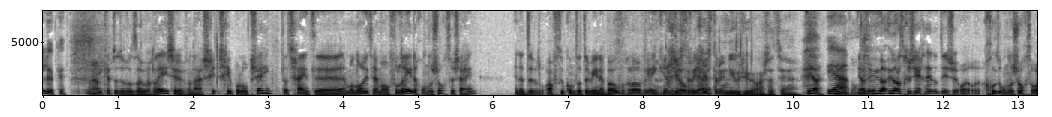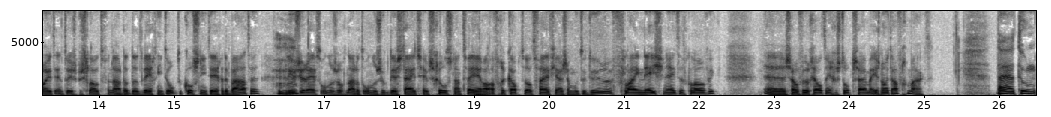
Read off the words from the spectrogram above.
lukken. Ja. Ik heb er wat over gelezen vandaag. Schiphol op zee. Dat schijnt helemaal nooit helemaal volledig onderzocht te zijn. En dat, af en toe komt dat er weer naar boven, geloof ik. één keer in de zoveel jaar. Gisteren in Nieuwsuur was dat, ja. Ja, ja. ja u, u, had gezegd, hè, dat is goed onderzocht ooit... en toen is besloten van, nou, dat, dat weegt niet op. De kosten niet tegen de baten. Mm -hmm. Nieuwsuur heeft onderzocht, nou, dat onderzoek destijds... heeft Schultz na twee jaar al afgekapt... terwijl het vijf jaar zou moeten duren. Fly Nation heet het, geloof ik. Uh, zou veel geld ingestopt zijn, maar is nooit afgemaakt. Nou ja, toen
